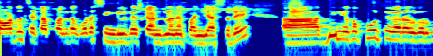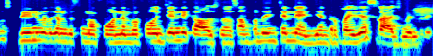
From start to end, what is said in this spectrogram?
టోటల్ సెటప్ అంతా కూడా సింగిల్ ఫేస్ కంట్లోనే పనిచేస్తుంది. ఆ దీని యొక్క పూర్తి వివరాల కొరకు స్క్రీన్ మీద కనిపిస్తున్న ఫోన్ నెంబర్ ఫోన్ చేయండి. కావాల్సిన సంప్రదించండి. NG enterprises Rajahmundry.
